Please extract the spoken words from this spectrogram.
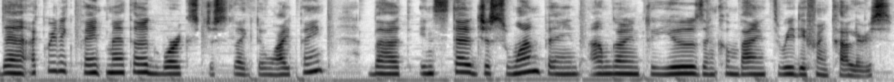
The acrylic paint method works just like the white paint, but instead just one paint, I'm going to use and combine three different colors.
